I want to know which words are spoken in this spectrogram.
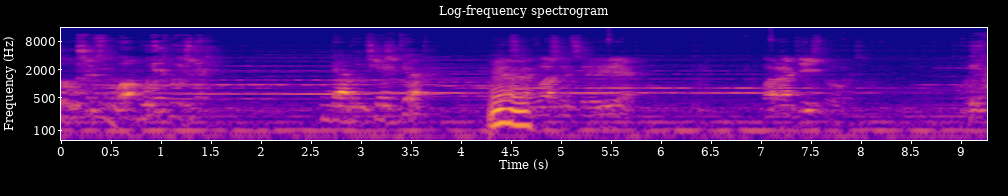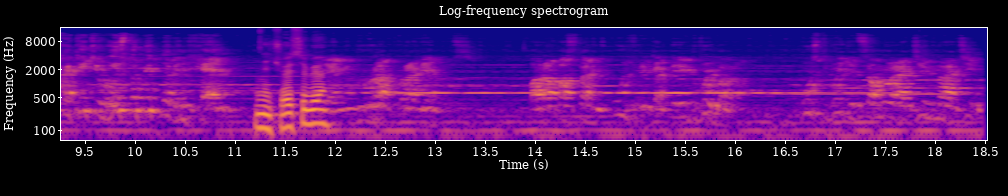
Лучше всего будет выждать. Добыча ждет. я согласен с Эриле. Пора действовать. Вы хотите выступить на Винхельм? Ничего себе. Я не дурак, Провентус. Пора поставить Ульфрика перед выбором. Пусть выйдет со мной один на один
